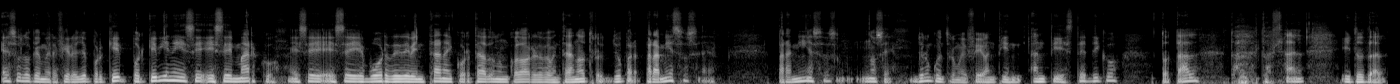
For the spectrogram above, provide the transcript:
eso es lo que me refiero yo. ¿Por qué, por qué viene ese, ese marco, ese, ese borde de ventana y cortado en un color y de ventana en otro? Yo, para, para mí eso es, para mí no sé, yo lo encuentro muy feo, anti, antiestético, total, total y total.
